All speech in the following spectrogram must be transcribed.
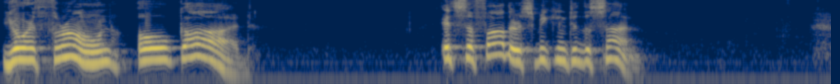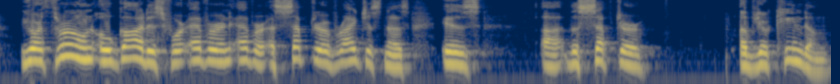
Your throne, O God. It's the Father speaking to the Son. Your throne, O God, is forever and ever. A scepter of righteousness is uh, the scepter of your kingdom.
